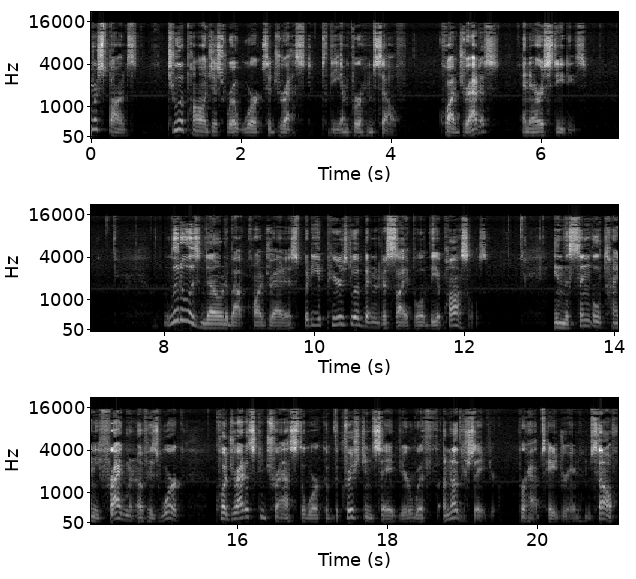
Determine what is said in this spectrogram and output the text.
response, two apologists wrote works addressed to the emperor himself, Quadratus and Aristides. Little is known about Quadratus, but he appears to have been a disciple of the apostles. In the single tiny fragment of his work, Quadratus contrasts the work of the Christian Savior with another Savior, perhaps Hadrian himself.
